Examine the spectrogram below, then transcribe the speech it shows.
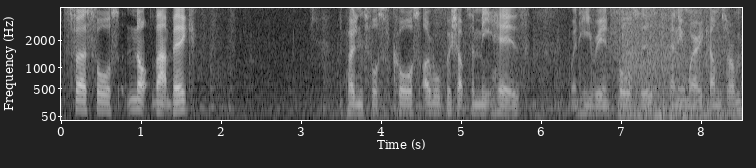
This first force, not that big. Napoleon's force, of course, I will push up to meet his when he reinforces, depending on where he comes from.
